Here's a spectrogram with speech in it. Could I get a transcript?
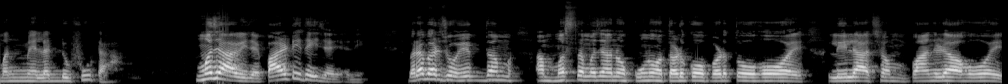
મન મેં લડ્ડુ ફૂટા. મજા આવી જાય, પાર્ટી થઈ જાય એની. બરાબર? જો એકદમ આમ મસ્ત મજાનો કૂણો તડકો પડતો હોય, લીલાછમ પાંદડા હોય,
